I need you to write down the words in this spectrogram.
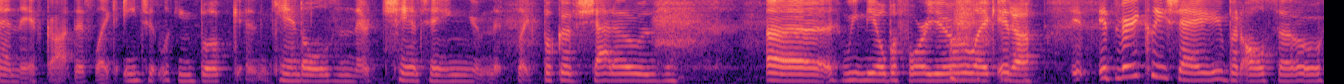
and they've got this like ancient looking book and candles, and they're chanting, and it's like Book of Shadows. Uh, we kneel before you. Like it's. Yeah. It, it's very cliche, but also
